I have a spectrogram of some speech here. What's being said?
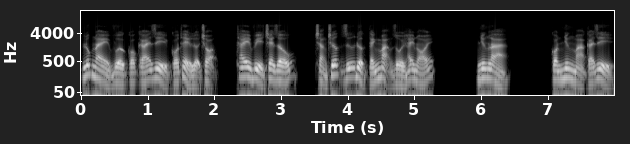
lúc này vừa có cái gì có thể lựa chọn, thay vì che giấu, chẳng trước giữ được tánh mạng rồi hay nói. Nhưng là, còn nhưng mà cái gì?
